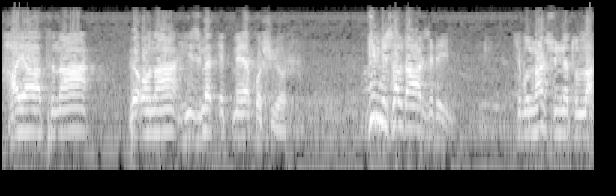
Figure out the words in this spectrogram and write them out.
hayatına ve ona hizmet etmeye koşuyor. Bir misal daha arz edeyim. Ki bunlar sünnetullah.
